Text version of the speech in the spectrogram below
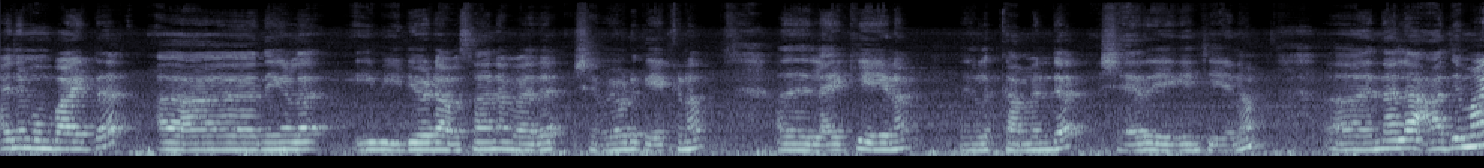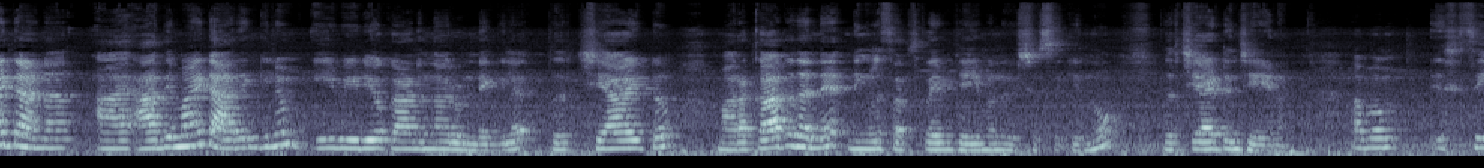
അതിന് മുമ്പായിട്ട് നിങ്ങൾ ഈ വീഡിയോയുടെ അവസാനം വരെ ക്ഷമയോട് കേൾക്കണം. അത് ലൈക്ക് ചെയ്യണം. നിങ്ങൾ കമന്റ് ഷെയർ ചെയ്യുകയും ചെയ്യണം. എന്നാൽ ആദ്യമായിട്ടാണ് ആദ്യമായിട്ട് ആരെങ്കിലും ഈ വീഡിയോ കാണുന്നവരുണ്ടെങ്കിൽ തീർച്ചയായിട്ടും മറക്കാതെ തന്നെ നിങ്ങൾ സബ്സ്ക്രൈബ് ചെയ്യുമെന്ന് വിശ്വസിക്കുന്നു. തീർച്ചയായിട്ടും ചെയ്യണം. അപ്പം സി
